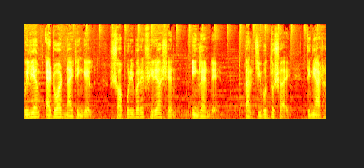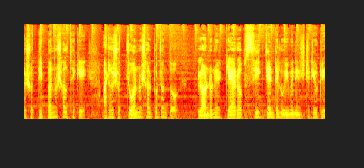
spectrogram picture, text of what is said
উইলিয়াম এডওয়ার্ড নাইটিঙ্গেল সপরিবারে ফিরে আসেন ইংল্যান্ডে। তার জীবদ্দশায় তিনি আঠারোশো তিপ্পান্ন সাল থেকে আঠারোশো চুয়ান্ন সাল পর্যন্ত লন্ডনের কেয়ার অব সিক জেন্টেল উইমেন ইনস্টিটিউটে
